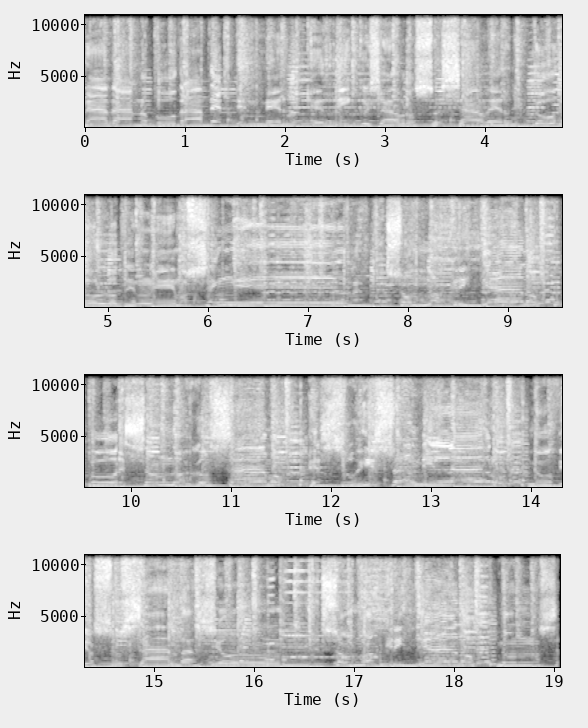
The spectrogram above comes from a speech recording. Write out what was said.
nada nos podrá detener. Qué rico y sabroso es saber, todo lo tenemos en Él. Somos cristianos, por eso nos gozamos. Jesús hizo el milagro, nos dio su salvación. Somos cristianos, no nos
